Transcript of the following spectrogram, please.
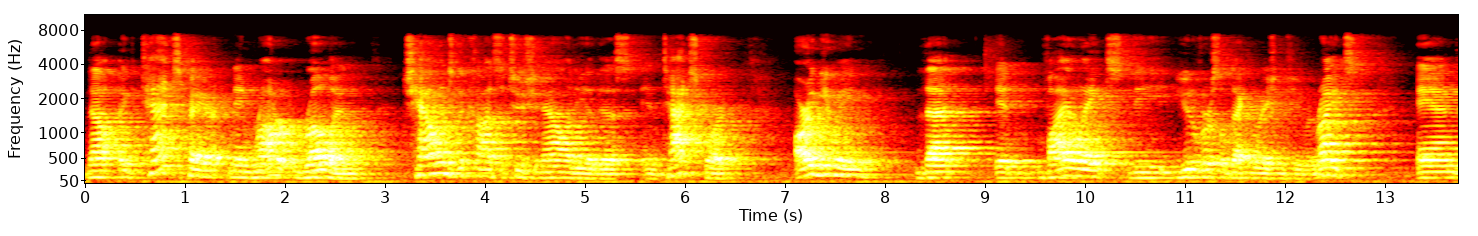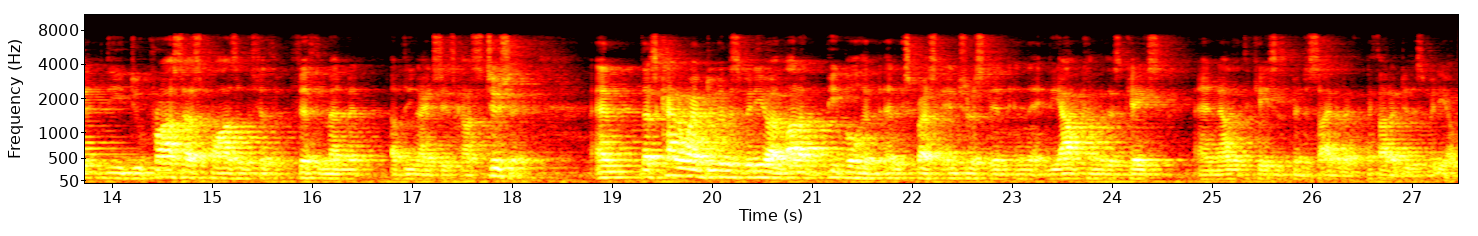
Now, a taxpayer named Robert Rowen challenged the constitutionality of this in tax court, arguing that it violates the Universal Declaration of Human Rights and the Due Process Clause of the Fifth, Fifth Amendment of the United States Constitution. And that's kind of why I'm doing this video. A lot of people have, expressed interest in, in the, the, outcome of this case, and now that the case has been decided, I, I thought I'd do this video.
